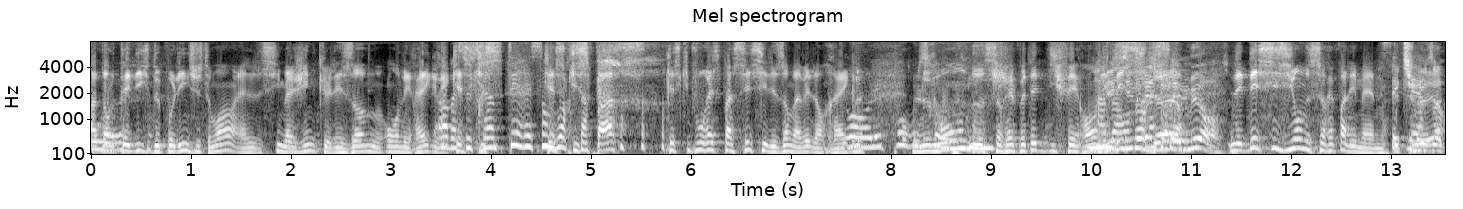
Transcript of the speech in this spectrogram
la, où, dans le TEDx de Pauline, justement, elle s'imagine que les hommes ont les règles. Ah et bah, ce qu'est-ce intéressant qu'est-ce qui se passe? Qu'est-ce qui pourrait se passer si les hommes avaient leurs règles? Oh, les pauvres Le monde serait peut-être différent. Ah les, décideurs- décisions ne seraient pas les mêmes. Veux dire,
